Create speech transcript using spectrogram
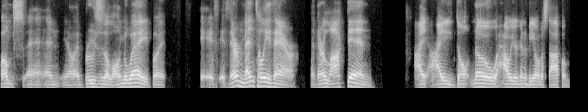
bumps and, and you know it bruises along the way but if if they're mentally there and they're locked in i i don't know how you're going to be able to stop them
